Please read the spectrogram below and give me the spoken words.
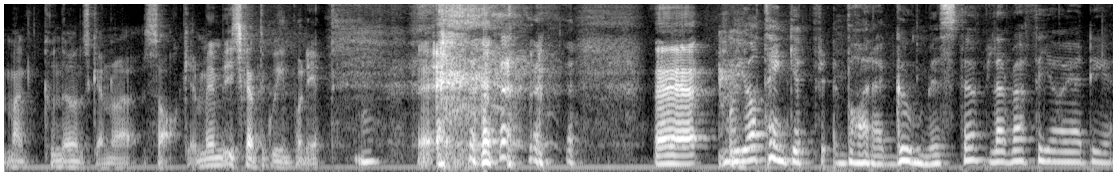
Man kunde önska några saker, men vi ska inte gå in på det. Mm. Eh, Och jag tänker bara gummistövlar, varför gör jag det?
